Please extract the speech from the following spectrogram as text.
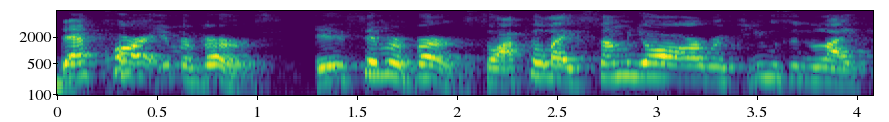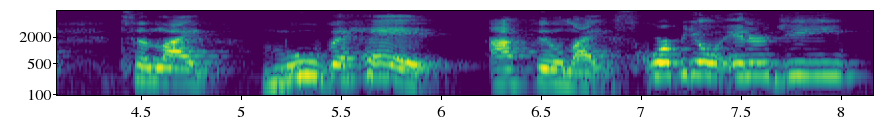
Death card in reverse. It's in reverse. So I feel like some of y'all are refusing like to like move ahead. I feel like Scorpio energy.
